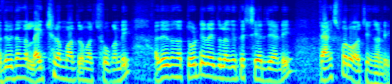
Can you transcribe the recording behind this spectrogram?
అదేవిధంగా లైక్ చేయడం మాత్రం మర్చిపోకండి. అదేవిధంగా తోటి రైతులకైతే షేర్ చేయండి. థ్యాంక్స్ ఫర్ వాచింగ్ అండి.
